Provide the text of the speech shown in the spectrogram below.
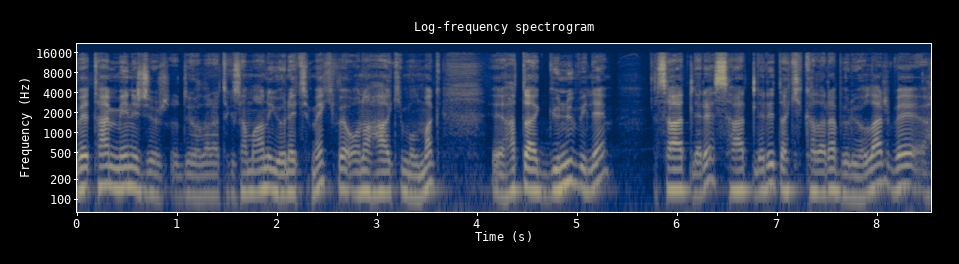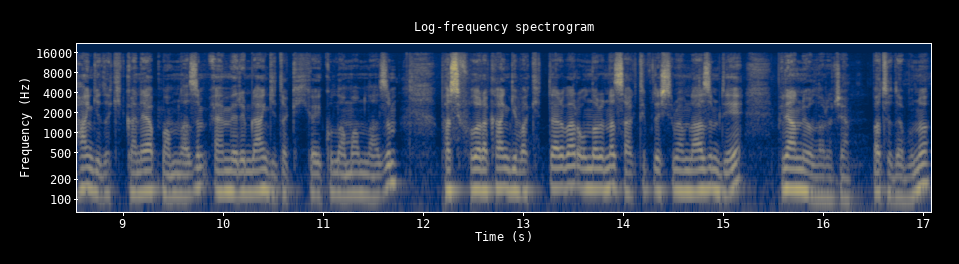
Ve time manager diyorlar artık zamanı yönetmek ve ona hakim olmak. E, hatta günü bile saatlere, saatleri dakikalara bölüyorlar ve hangi dakika ne yapmam lazım, en verimli hangi dakikayı kullanmam lazım, pasif olarak hangi vakitler var, onları nasıl aktifleştirmem lazım diye planlıyorlar hocam. Batı'da bunu.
